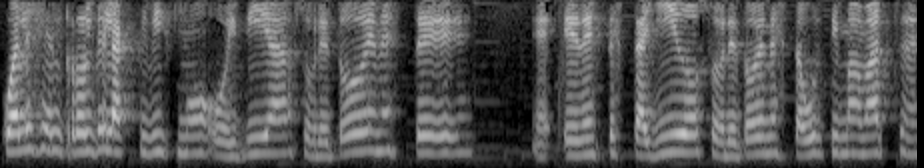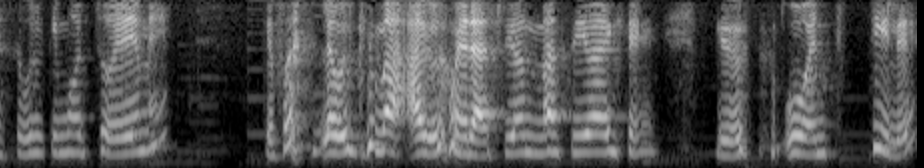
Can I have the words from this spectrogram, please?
¿cuál es el rol del activismo hoy día, sobre todo en este, en este estallido, sobre todo en esta última marcha, en ese último 8M, que fue la última aglomeración masiva que, hubo en Chile?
